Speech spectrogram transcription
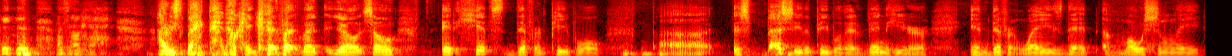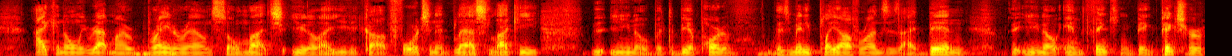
I said, okay, I respect that. Okay, good. But, but you know, so it hits different people, uh, especially the people that have been here in different ways that emotionally I can only wrap my brain around so much. You know, I, you could call it fortunate, blessed, lucky, you know, but to be a part of as many playoff runs as I've been, you know, in thinking big picture,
